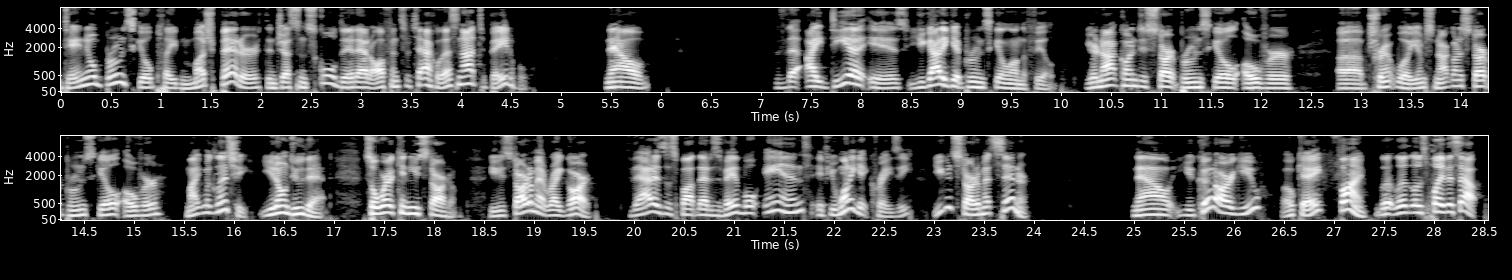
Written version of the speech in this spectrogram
Daniel Brunskill played much better than Justin Skule did at offensive tackle. That's not debatable. Now, the idea is you got to get Brunskill on the field. You're not going to start Brunskill over uh, Trent Williams. Not going to start Brunskill over Mike McGlinchey. You don't do that. So where can you start him? You can start him at right guard. That is a spot that is available. And if you want to get crazy, you could start him at center. Now, you could argue, okay, fine, let, let, let's play this out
